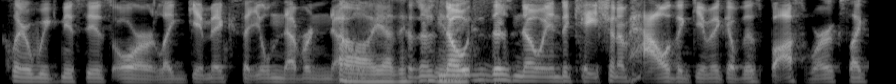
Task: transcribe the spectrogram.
clear weaknesses or like gimmicks that you'll never know. Oh yeah, the Because there's no there's no indication of how the gimmick of this boss works. Like,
